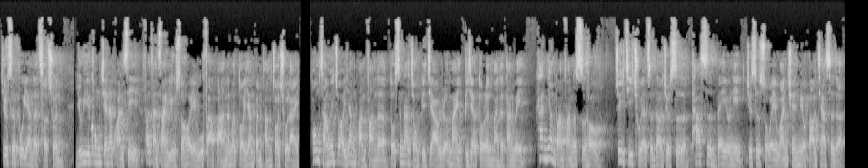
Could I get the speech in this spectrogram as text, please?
就是不一样的尺寸。由于空间的关系，发展商有时候也无法把那么多样本房做出来。通常会做样板房的，都是那种比较热卖、比较多人买的单位。看样板房的时候，最基础要知道就是它是 bare unit，就是所谓完全没有包家私的，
